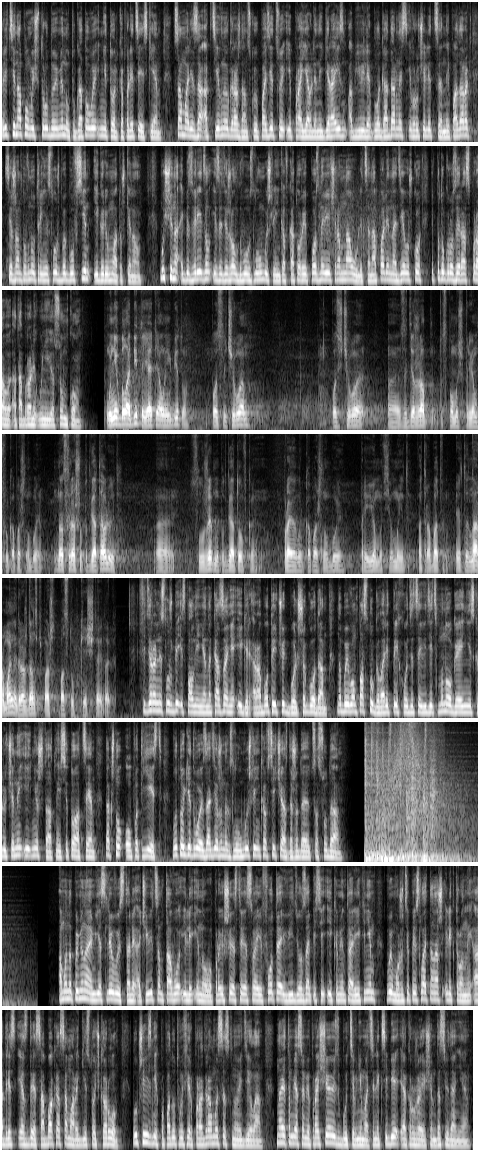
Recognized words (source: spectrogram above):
Прийти на помощь в трудную минуту готовы не только полицейские. В Самаре за активную гражданскую позицию и проявленный героизм объявили благодарность и вручили ценный подарок сержанту внутренней службы ГУФСИН Игорю Матушкину. Мужчина обезвредил и задержал двух злоумышленников, которые поздно вечером на улице напали на девушку и под угрозой расправы отобрали у нее сумку. У них была бита, я отнял у них биту, после чего, после чего задержал с помощью приемов рукопашного боя. Нас хорошо подготавливают, э, служебная подготовка, правила рукопашного боя, приемы, все мы это отрабатываем. Это нормальный гражданский поступок, я считаю так. В Федеральной службе исполнения наказания Игорь работает чуть больше года. На боевом посту, говорит, приходится видеть многое, не исключены и нештатные ситуации. Так что опыт есть. В итоге двое задержанных злоумышленников сейчас дожидаются суда. А мы напоминаем, если вы стали очевидцем того или иного происшествия, свои фото, видеозаписи и комментарии к ним вы можете прислать на наш электронный адрес sdsobaka.samaragis.ru. Лучшие из них попадут в эфир программы «Сыскное дело». На этом я с вами прощаюсь. Будьте внимательны к себе и окружающим. До свидания.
